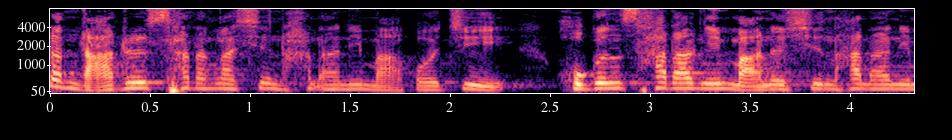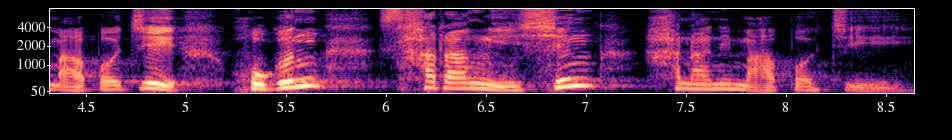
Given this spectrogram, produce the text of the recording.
그러니까 나를 사랑하신 하나님 아버지, 혹은 사랑이 많으신 하나님 아버지, 혹은 사랑이신 하나님 아버지.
